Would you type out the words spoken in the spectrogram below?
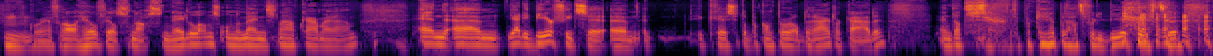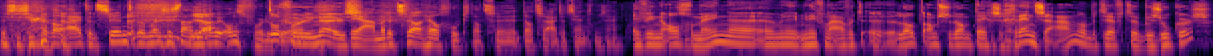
Hmm. Dus ik hoor vooral heel veel s'nachts Nederlands onder mijn slaapkamerraam. En um, ja, die bierfietsen. Um, ik zit op een kantoor op de Ruiterkade. En dat is de parkeerplaats voor die bierfietsen. dus ze zijn wel uit het centrum, maar ze staan ja, wel bij ons voor de toch deur. voor uw neus. Ja, maar het is wel heel goed dat ze, dat ze uit het centrum zijn. Even in het algemeen, uh, meneer, meneer Van Avert, uh, loopt Amsterdam tegen zijn grenzen aan wat betreft uh, bezoekers?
